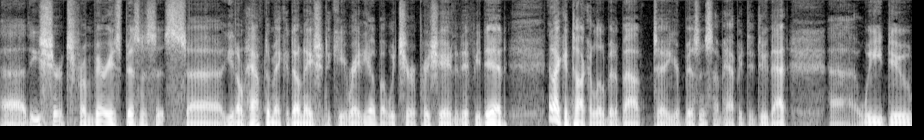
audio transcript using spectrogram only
uh, these shirts from various businesses. Uh, you don't have to make a donation to Key Radio, but we'd sure appreciate it if you did. And I can talk a little bit about uh, your business. I'm happy to do that. Uh, we do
